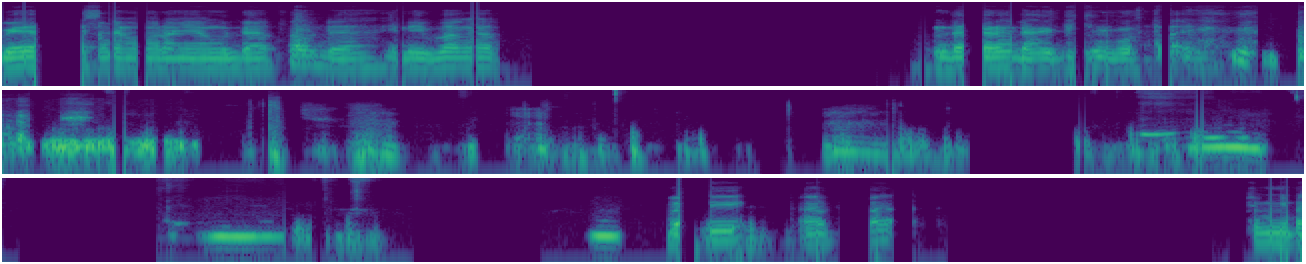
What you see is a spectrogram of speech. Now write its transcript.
Biasa orang yang udah apa udah ini banget. Darah daging otaknya. Berarti apa? Cuma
